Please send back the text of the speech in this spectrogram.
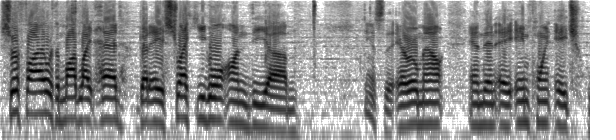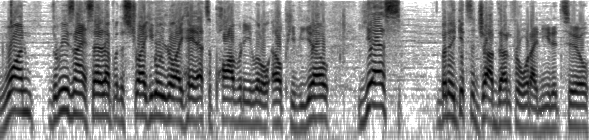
SureFire with a Modlite head, got a Strike Eagle on the, um, I think it's the Aero mount, and then a Aimpoint H1. The reason I set it up with a Strike Eagle, you're like, hey, that's a poverty little LPVO. Yes, but it gets the job done for what I need it to.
